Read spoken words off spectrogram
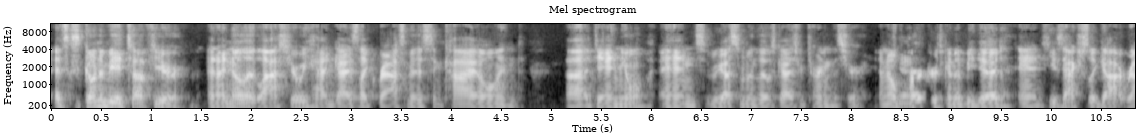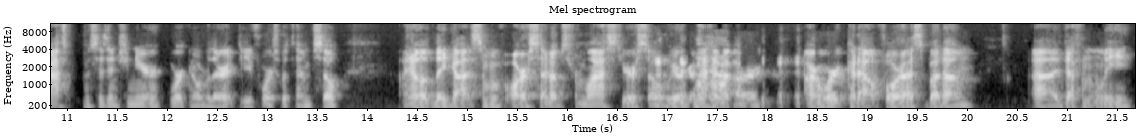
It's going to be a tough year. And I know that last year we had guys like Rasmus and Kyle and uh, Daniel, and we got some of those guys returning this year. I know yeah. Parker's going to be good, and he's actually got Rasmus's engineer working over there at D Force with him. So I know they got some of our setups from last year, so we are going to have our our work cut out for us. But um, uh, definitely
